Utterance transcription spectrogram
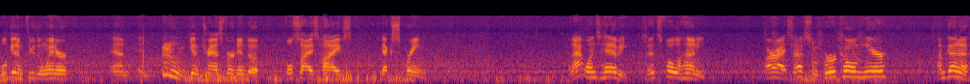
we'll get them through the winter and, and get them transferred into full-size hives next spring. Now that one's heavy, so it's full of honey. Alright, so I have some burr comb here. I'm going to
